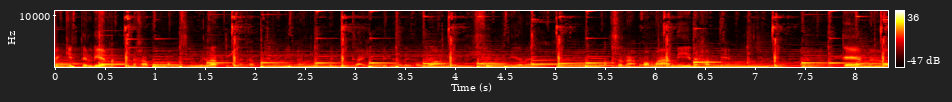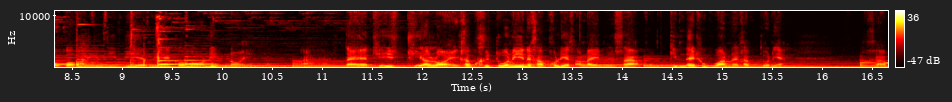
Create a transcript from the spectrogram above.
เวกิเตเลียนนะครับมังสวิรัตนะครับอันนี้อาจจะเป็นไก่เป็นอะไรก็ว่าเป็นมีซุปมีอะไรลักษณะประมาณนี้นะครับเนี่ยแก้หนาวก็อาจจะมีเบียร์มีแอลกอฮอล์นิดหน่อยอแต่ที่ที่อร่อยครับคือตัวนี้นะครับเขาเรียกอะไรไม่ทราบผมกินได้ทุกวันนะครับตัวเนี้ยครับ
